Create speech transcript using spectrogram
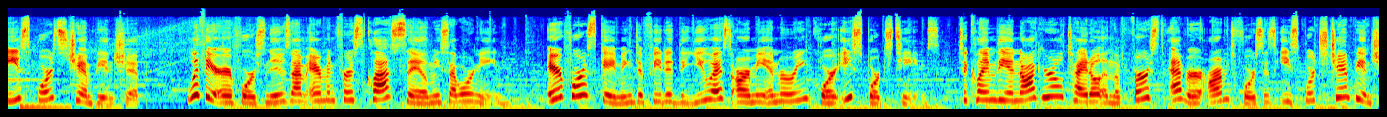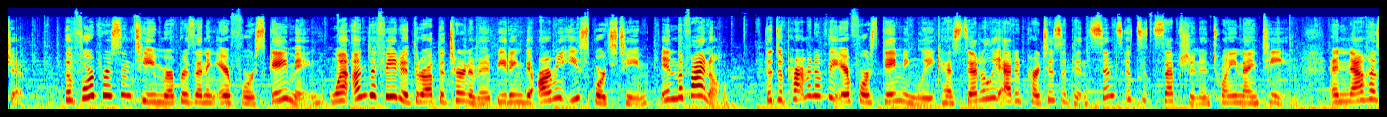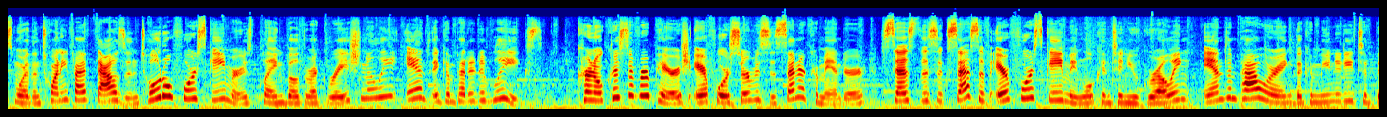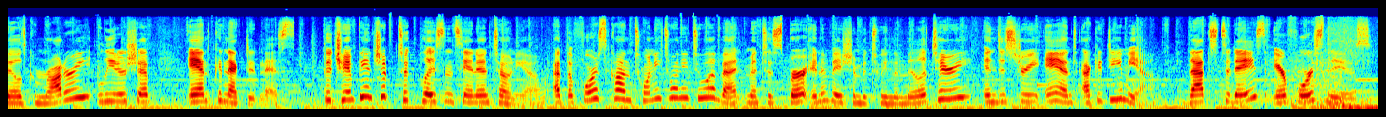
Esports Championship. With your Air Force news, I'm Airman First Class Saomi Sabornin. Air Force Gaming defeated the U.S. Army and Marine Corps esports teams to claim the inaugural title in the first ever Armed Forces Esports Championship. The four person team representing Air Force Gaming went undefeated throughout the tournament, beating the Army esports team in the final. The Department of the Air Force Gaming League has steadily added participants since its inception in 2019 and now has more than 25,000 total Force gamers playing both recreationally and in competitive leagues. Colonel Christopher Parrish, Air Force Services Center Commander, says the success of Air Force gaming will continue growing and empowering the community to build camaraderie, leadership, and connectedness. The championship took place in San Antonio at the ForceCon 2022 event meant to spur innovation between the military, industry, and academia. That's today's Air Force News.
